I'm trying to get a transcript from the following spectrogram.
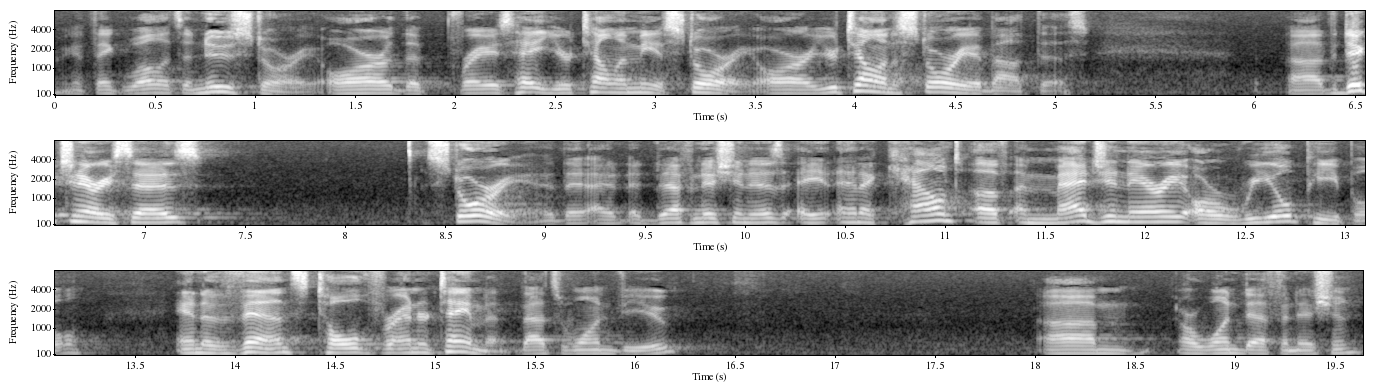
We can think, well, it's a news story, or the phrase, hey, you're telling me a story, or you're telling a story about this. Uh, the dictionary says story, the, the definition is a, an account of imaginary or real people and events told for entertainment. That's one view, um, or one definition.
